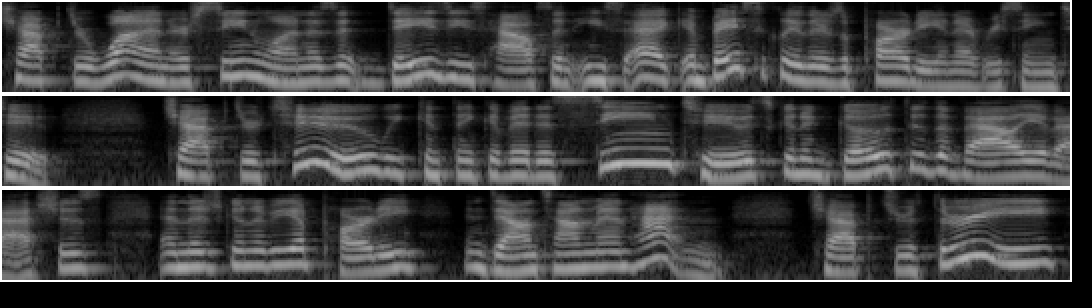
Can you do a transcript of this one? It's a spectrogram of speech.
chapter one or scene one is at Daisy's house in East Egg, and basically there's a party in every scene too. Chapter two, we can think of it as scene two. It's going to go through the Valley of Ashes, and there's going to be a party in downtown Manhattan. Chapter three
